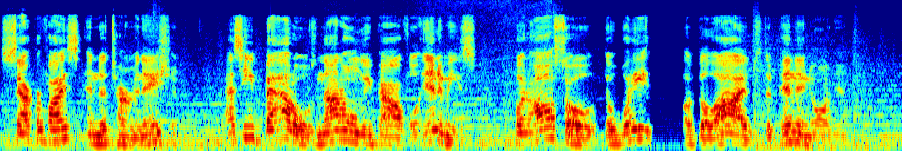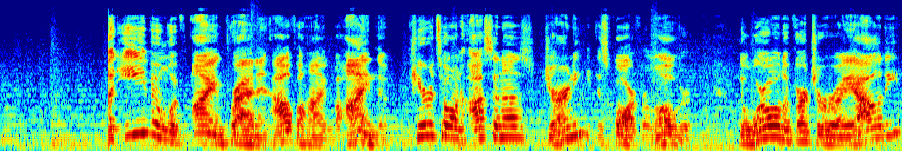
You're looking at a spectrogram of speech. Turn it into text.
sacrifice, and determination, as he battles not only powerful enemies, but also the weight of the lives depending on him. But even with Aincrad and Alfheim behind them, Kirito and Asuna's journey is far from over. The world of virtual reality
